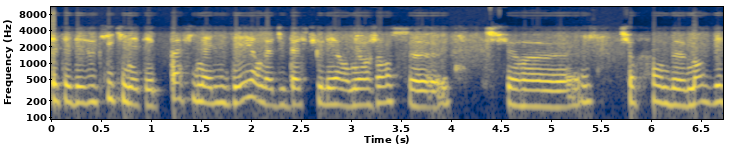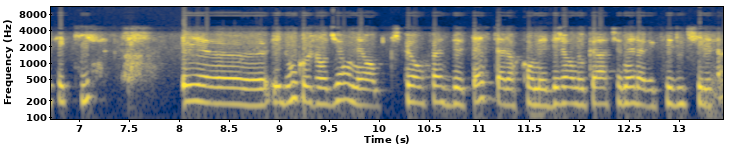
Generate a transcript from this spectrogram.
c'était des outils qui n'étaient pas finalisés. On a dû basculer en urgence euh, sur, euh, sur fond de manque d'effectifs. Euh, et, donc aujourd'hui, on est un petit peu en phase de test alors qu'on est déjà en opérationnel avec ces outils-là.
